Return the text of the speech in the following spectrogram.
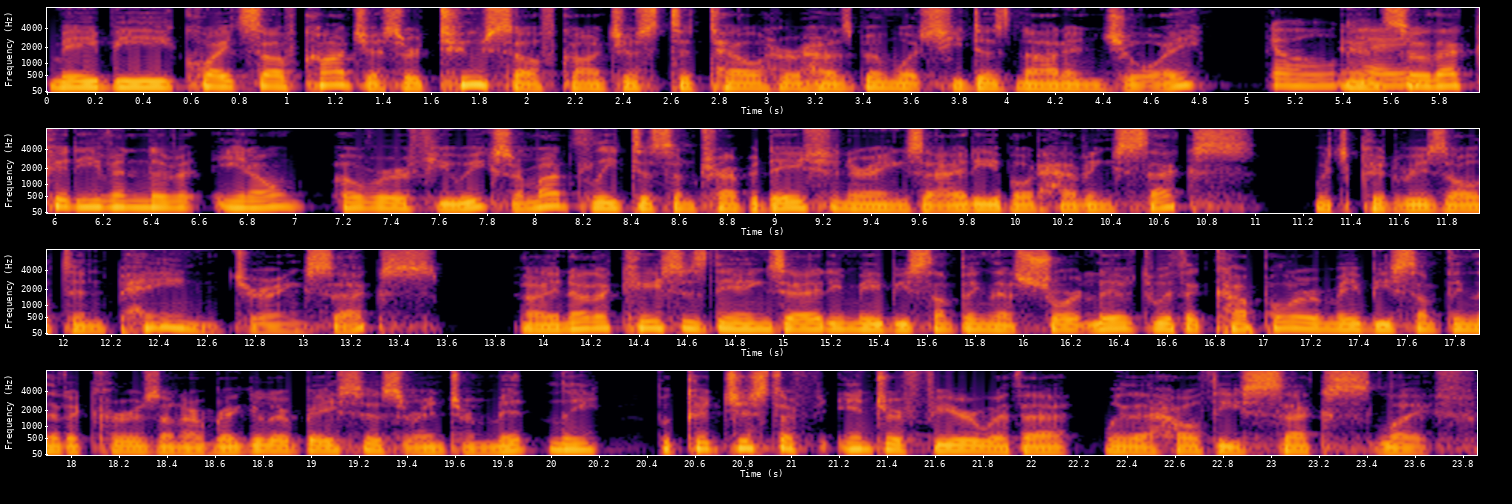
may be quite self conscious or too self conscious to tell her husband what she does not enjoy. Oh, okay. And so that could even, you know, over a few weeks or months lead to some trepidation or anxiety about having sex, which could result in pain during sex. Uh, in other cases, the anxiety may be something that's short lived with a couple or maybe something that occurs on a regular basis or intermittently, but could just interfere with a, with a healthy sex life.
